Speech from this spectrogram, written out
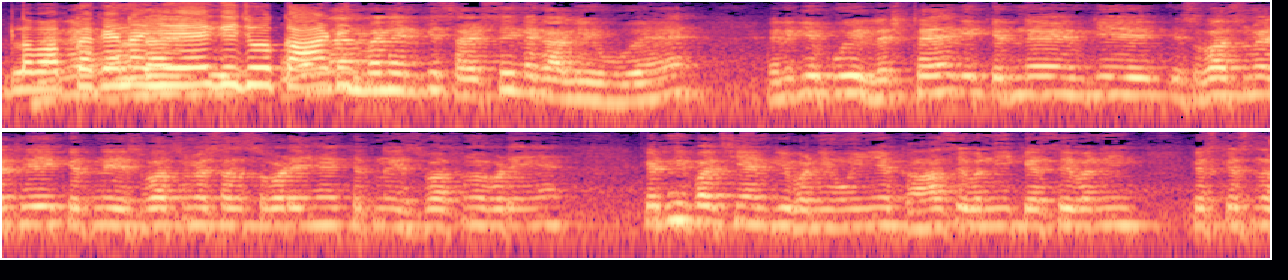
मतलब आपका कहना ये है कि जो कार्ड मैंने इनकी साइड से ही निकाले हुए हैं। इनकी पूरी लिस्ट है कि कितने इनके इस वर्ष में थे कितने इस वर्ष में सदस्य बड़े हैं कितने इस वर्ष में बड़े हैं कितनी पर्चियाँ इनकी बनी हुई हैं कहाँ से बनी कैसे बनी किस किस ने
